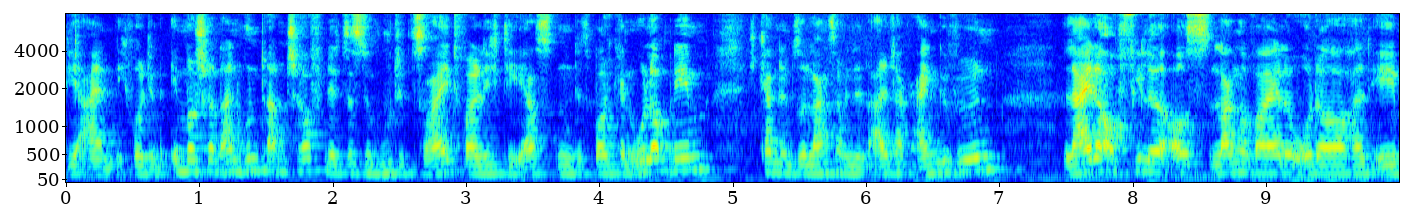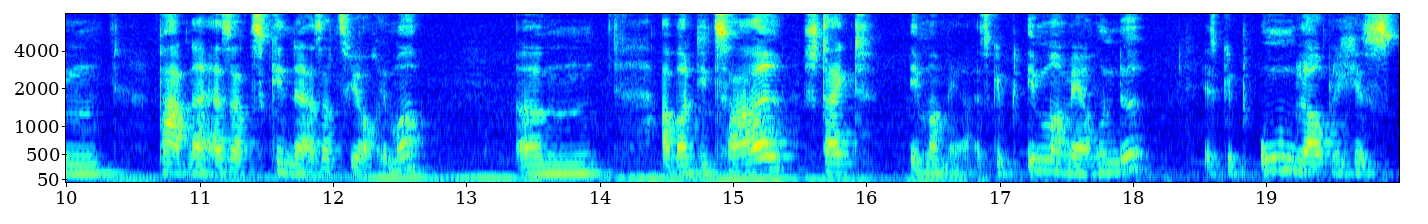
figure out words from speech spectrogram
die einen, ich wollte immer schon einen Hund anschaffen. Jetzt ist eine gute Zeit, weil ich die ersten, jetzt brauche ich keinen Urlaub nehmen. Ich kann den so langsam in den Alltag eingewöhnen. Leider auch viele aus Langeweile oder halt eben Partnerersatz, Kinderersatz, wie auch immer. Ähm, aber die Zahl steigt immer mehr. Es gibt immer mehr Hunde. Es gibt unglaubliches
